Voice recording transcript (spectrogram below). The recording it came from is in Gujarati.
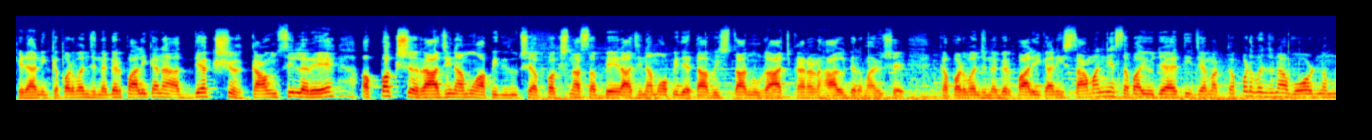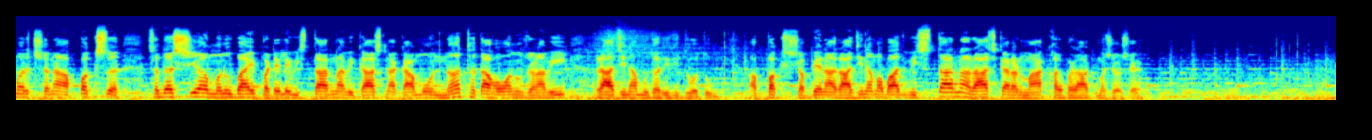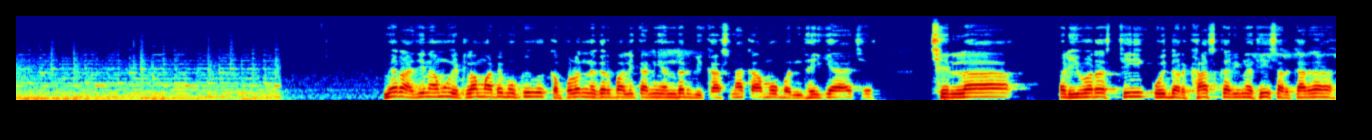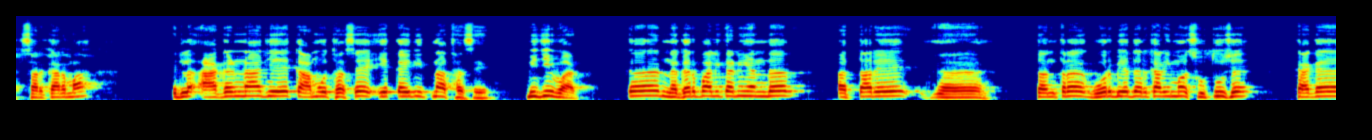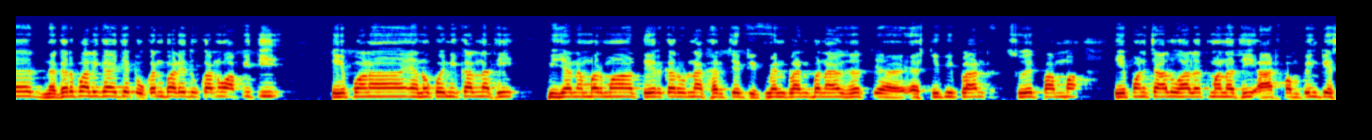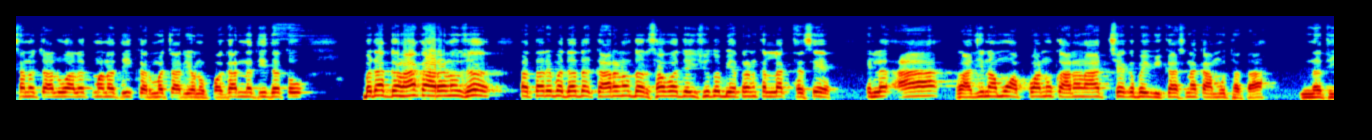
ખેડાની કપડવંજ નગરપાલિકાના અધ્યક્ષ કાઉન્સિલરે અપક્ષ રાજીનામું આપી દીધું છે. અપક્ષના સભ્યએ રાજીનામું આપી દેતા વિસ્તારનું રાજકારણ હાલ ગરમાયું છે. કપડવંજ નગરપાલિકાની સામાન્ય સભા યોજાઈ હતી, જેમાં કપડવંજના વોર્ડ નંબર છના અપક્ષ સદસ્ય મનુભાઈ પટેલે વિસ્તારના વિકાસના કામો ન થતા હોવાનું જણાવી રાજીનામું ધરી દીધું હતું. અપક્ષ સભ્યના રાજીનામા બાદ વિસ્તારના રાજકારણમાં ખળભળાટ મચ્યો છે. મેં રાજીનામું એટલા માટે મૂક્યું કે કપોળન નગરપાલિકાની અંદર વિકાસના કામો બંધ થઈ ગયા છે. છેલ્લા અઢી વર્ષથી કોઈ દરખાસ્ત કરી નથી સરકાર, સરકારમાં. એટલે આગળના જે કામો થશે એ કઈ રીતના થશે? બીજી વાત, કે નગરપાલિકાની અંદર અત્યારે તંત્ર ઘોર બેદરકારીમાં સૂતું છે. કારણ કે નગરપાલિકાએ જે ટોકન ભાડે દુકાનો આપી હતી, તે પણ એનો કોઈ નિકાલ નથી. બીજા નંબરમાં તેર કરોડના ખર્ચે ટ્રીટમેન્ટ પ્લાન્ટ બનાવ્યો છે. એસટીપી પ્લાન્ટ સુએજ ફાર્મમાં એ પણ ચાલુ હાલતમાં નથી. આઠ પમ્પિંગ સ્ટેશનો ચાલુ હાલતમાં નથી. કર્મચારીઓનો પગાર નથી થતો. બધા ઘણા કારણો છે. અત્યારે બધા કારણો દર્શાવવા જઈશું તો બે ત્રણ કલાક થશે. એટલે આ રાજીનામું આપવાનું કારણ આ જ છે કે ભાઈ વિકાસના કામો થતા નથી.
